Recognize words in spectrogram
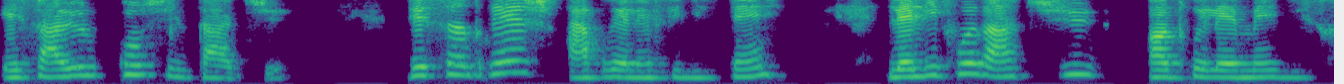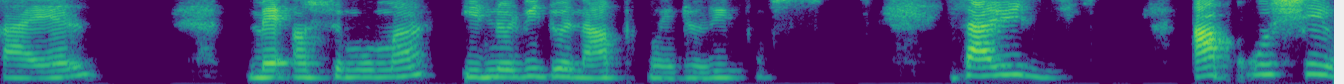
Et Saül consulta Dieu. Descendrai-je après les Philistins? Les livreras-tu entre les mains d'Israël? Mais en ce moment, il ne lui donna point de réponse. Saül dit, approchez,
